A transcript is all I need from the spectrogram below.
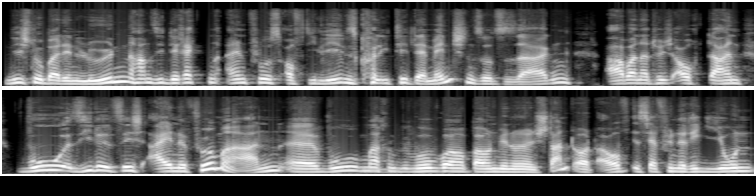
nicht nur bei den Löhnen haben sie direkten Einfluss auf die Lebensqualität der Menschen sozusagen, aber natürlich auch dahin, wo siedelt sich eine Firma an, äh, wo machen wir, wo bauen wir nur einen Standort auf, ist ja für eine Region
